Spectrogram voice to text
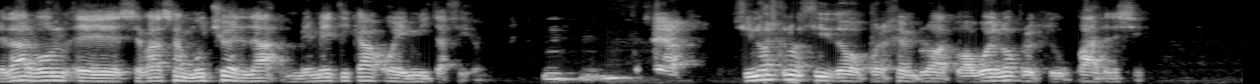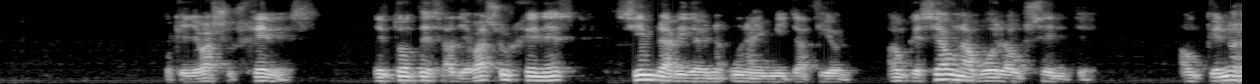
el árbol eh, se basa mucho en la memética o imitación. O sea, si no has conocido, por ejemplo, a tu abuelo, pero tu padre sí. Porque lleva sus genes. Entonces, al llevar sus genes, siempre ha habido una imitación. Aunque sea una abuela ausente, aunque no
